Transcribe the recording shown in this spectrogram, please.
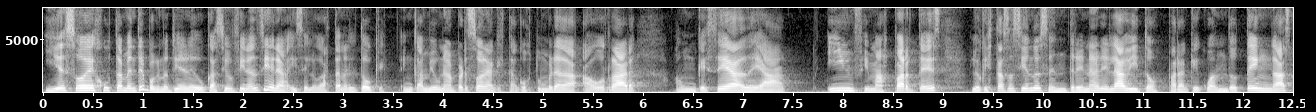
Y eso es justamente porque no tienen educación financiera y se lo gastan al toque. En cambio, una persona que está acostumbrada a ahorrar, aunque sea de a ínfimas partes, lo que estás haciendo es entrenar el hábito para que cuando tengas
